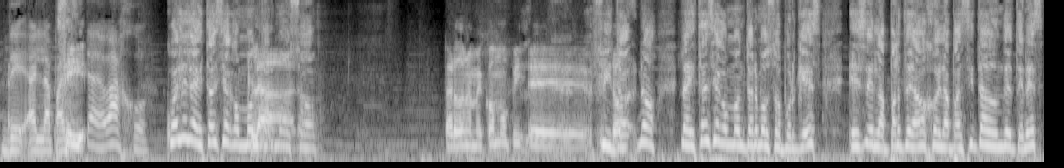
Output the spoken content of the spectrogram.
de a la parecita Sí. de abajo. ¿Cuál es la distancia con Monte Claro. Hermoso? Perdóname, ¿cómo? pi- eh, Fito, Fito? no, la distancia con Monte Hermoso, porque es, es en la parte de abajo de la pancita donde tenés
